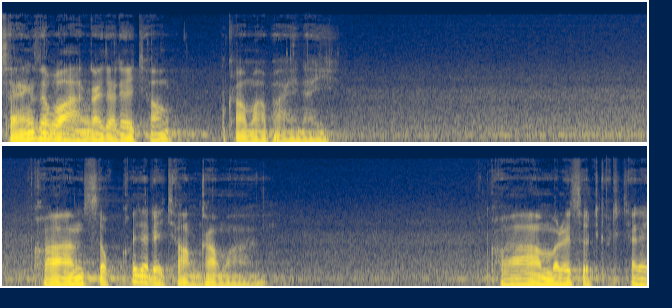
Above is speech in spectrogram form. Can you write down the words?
แสงสว่างก็จะได้ช่องเข้ามาภายใน ความสุขก็จะได้ช่องเข้ามา ความบริสุทธิ์ก็จะได้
